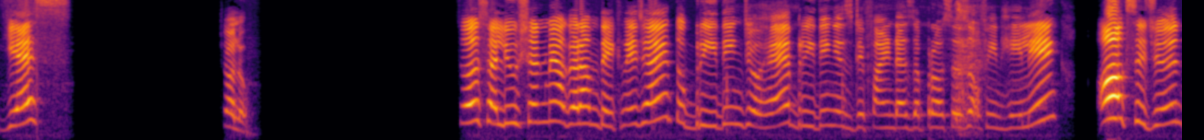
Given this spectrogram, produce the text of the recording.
यस. चलो। तो so, सोल्यूशन में अगर हम देखने जाएँ तो ब्रीदिंग जो है breathing is defined as the process of inhaling oxygen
